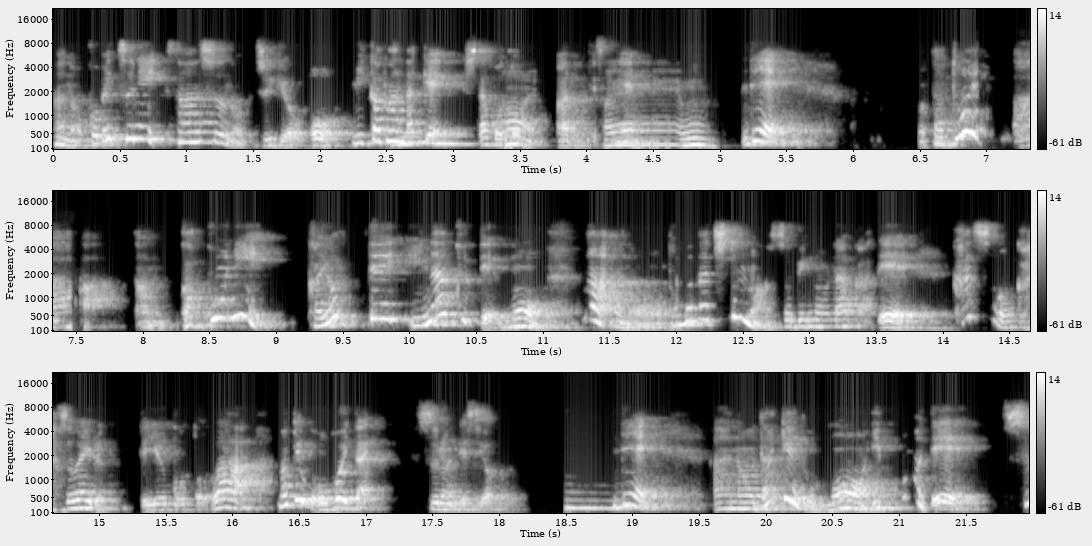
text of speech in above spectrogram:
あの個別に算数の授業を3日間だけしたこともあるんですね。はい、で、例えばあの学校に通っていなくても、まあ、あの友達との遊びの中で数を数えるっていうことは、まあ、結構覚えたりするんですよ。であのだけども一方で数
